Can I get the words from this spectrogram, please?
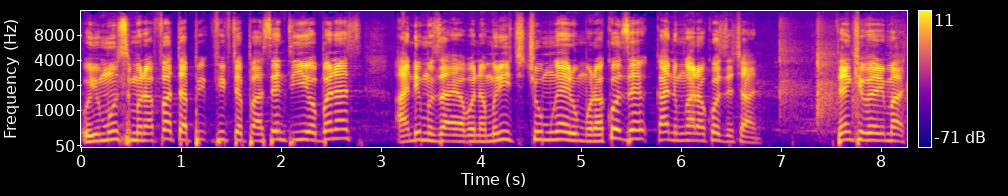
Uyu munsi murafata pi- 50% y'iyo bonus andi muzayabona muri iki cyumweru murakoze kandi mwarakoze cyane. Thank you very much.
